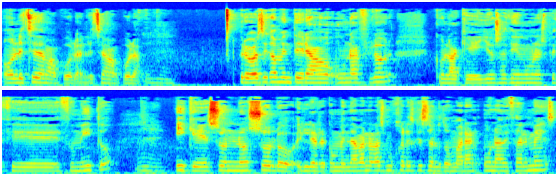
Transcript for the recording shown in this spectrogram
O leche de amapola, leche de amapola. Ujú. Pero básicamente era una flor con la que ellos hacían como una especie de zumito Ujú. y que eso no solo y le recomendaban a las mujeres que se lo tomaran una vez al mes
